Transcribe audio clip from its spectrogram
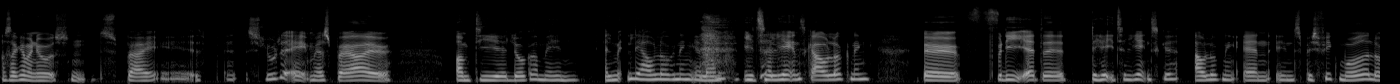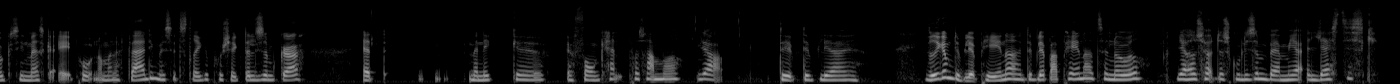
Og så kan man jo sådan spørge, øh, slutte af med at spørge, øh, om de øh, lukker med en almindelig aflukning, eller en italiensk aflukning. Øh, fordi at øh, det her italienske aflukning er en, en specifik måde at lukke sine masker af på, når man er færdig med sit strikkeprojekt, der ligesom gør, at man ikke øh, får en kant på samme måde. Ja. Det, det bliver... Øh, jeg ved ikke, om det bliver pænere. Det bliver bare pænere til noget. Jeg har også hørt, at det skulle ligesom være mere elastisk.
